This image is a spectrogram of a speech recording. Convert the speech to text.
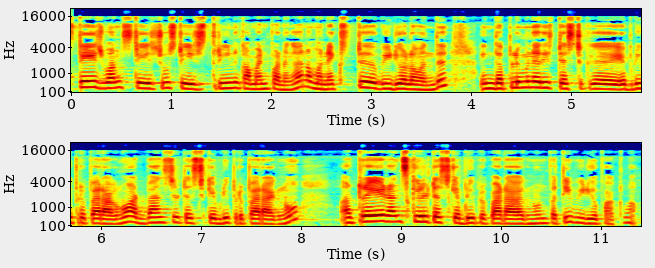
stage one stage two stage த்ரீன்னு கமெண்ட் பண்ணுங்கள் நம்ம நெக்ஸ்ட் வீடியோவில் வந்து இந்த ப்ரிமினரி டெஸ்ட்டுக்கு எப்படி ப்ரிப்பேர் ஆகணும் அட்வான்ஸ்டு டெஸ்ட்டுக்கு எப்படி ப்ரிப்பேர் ஆகணும் ட்ரேட் அண்ட் ஸ்கில் டெஸ்ட்க்கு எப்படி ப்ரிப்பேர் ஆகணும்னு பற்றி வீடியோ பார்க்கலாம்.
